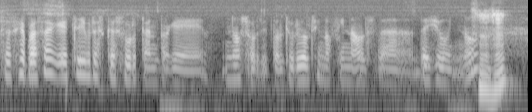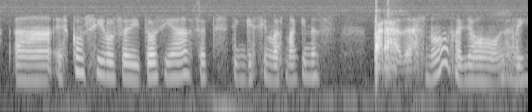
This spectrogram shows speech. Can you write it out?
saps què passa? Aquests llibres que surten, perquè no ha sortit el juliol, sinó a finals de, de juny, no? Uh -huh. uh, és com si els editors ja saps, tinguessin les màquines parades, no? Allò, és a dir,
